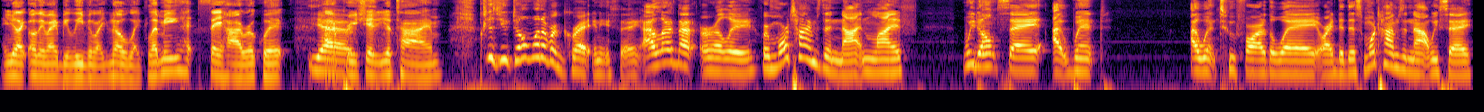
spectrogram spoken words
And you're like, oh, they might be leaving. Like, no, like, let me say hi real quick. Yeah, I appreciate your time. because you don't want to regret anything. I learned that early. For more times than not in life, we don't say I went I went too far of the way or I did this. More times than not we say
